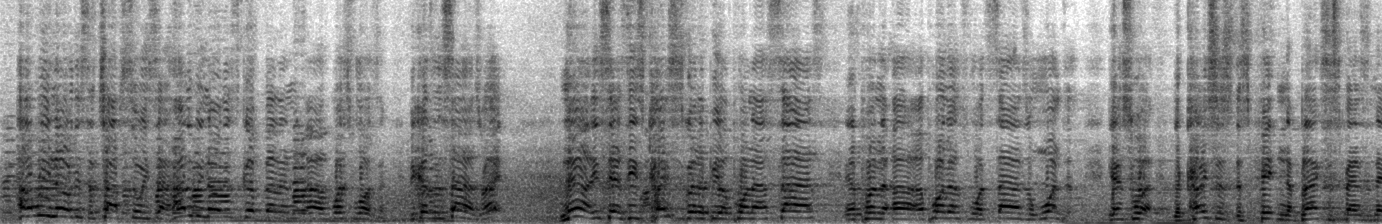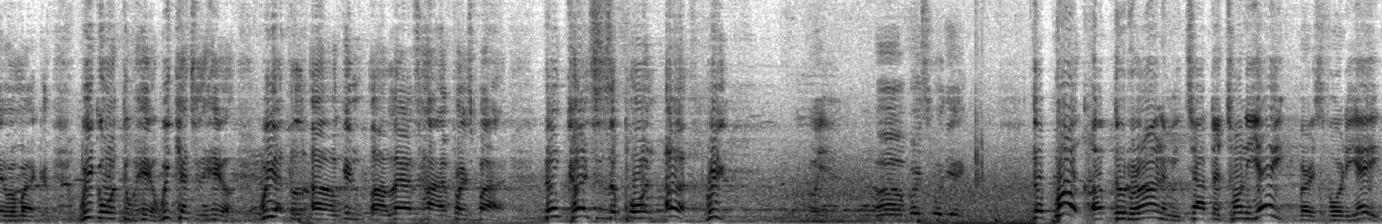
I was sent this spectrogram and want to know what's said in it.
how we know this is a chop suey sign? How do we know this is Goodfellow in uh, West Florissant? Because of the signs, right? Now he says these curses are going to be upon our signs and upon, uh, upon us for signs and wonders. Guess what? The curses that's fitting the blacks, Hispanics, and Native Americans. We going through hell. We catching hell. We at the uh, getting uh, last high and first fire. Them curses upon us. Read. Oh yeah. Uh, verse 48. The book of Deuteronomy, chapter 28, verse 48.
